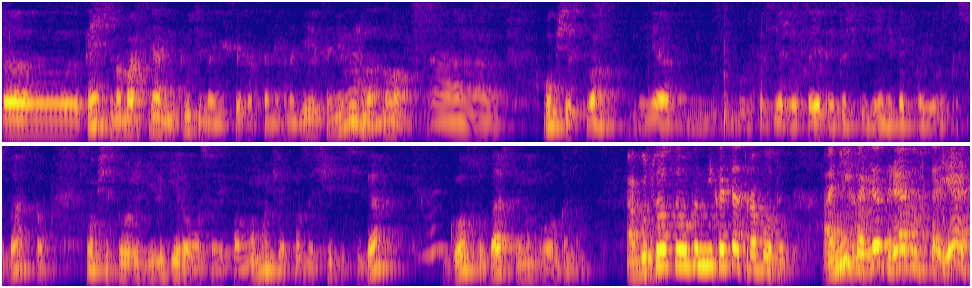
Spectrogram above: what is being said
э, конечно, на марсиан и Путина и всех остальных надеяться не нужно, но общество, я буду придерживаться этой точки зрения, как появилось государство, общество уже делегировало свои полномочия по защите себя государственным органам. А государственные органы не хотят работать. Они хотят рядом стоять,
